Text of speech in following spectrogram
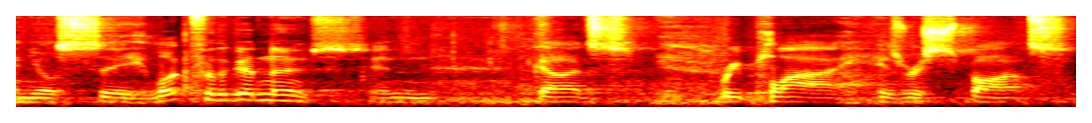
and you'll see. Look for the good news in God's reply, his response.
